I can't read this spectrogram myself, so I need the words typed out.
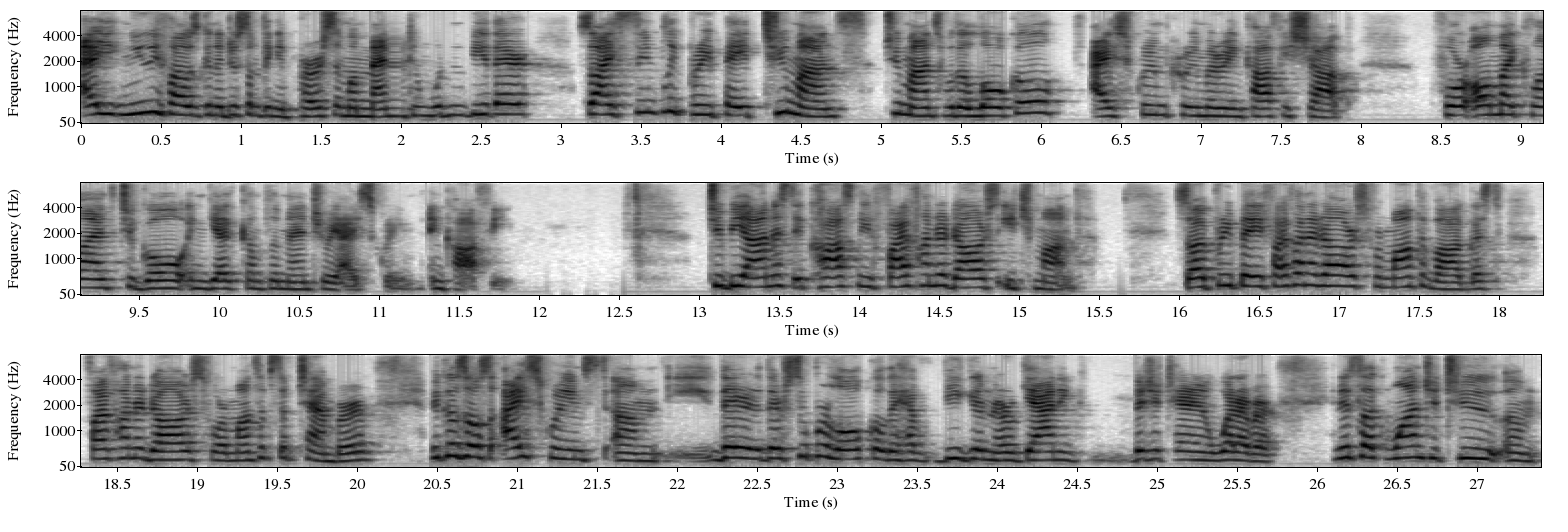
I knew if i was going to do something in person momentum wouldn't be there. So i simply prepaid two months two months with a local ice cream creamery and coffee shop for all my clients to go and get complimentary ice cream and coffee. To be honest, it cost me $500 each month. So I prepaid $500 for month of August, $500 for month of September, because those ice creams, um, they're they're super local. They have vegan, organic, vegetarian, whatever, and it's like one to two um,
